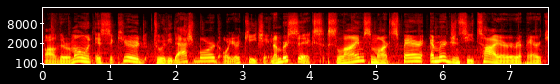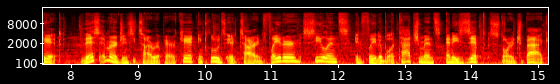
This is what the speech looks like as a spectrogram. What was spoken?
while the remote is secured to the dashboard or your keychain. Number 6. Slime Smart Spair Emergency Tire Repair Kit this emergency tire repair kit includes a tire inflator, sealants, inflatable attachments, and a zipped storage bag.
